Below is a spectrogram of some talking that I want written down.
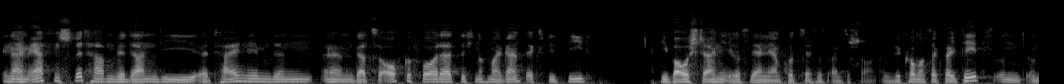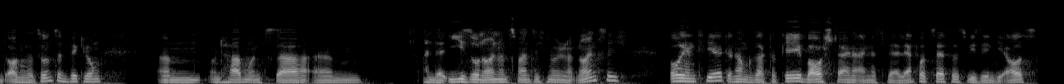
In einem ersten Schritt haben wir dann die äh, Teilnehmenden ähm, dazu aufgefordert, sich nochmal ganz explizit die Bausteine ihres Lern-Lernprozesses anzuschauen. Also wir kommen aus der Qualitäts- und, und Organisationsentwicklung ähm, und haben uns da ähm, an der ISO 29090 orientiert und haben gesagt, okay, Bausteine eines Lernprozesses, wie sehen die aus?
